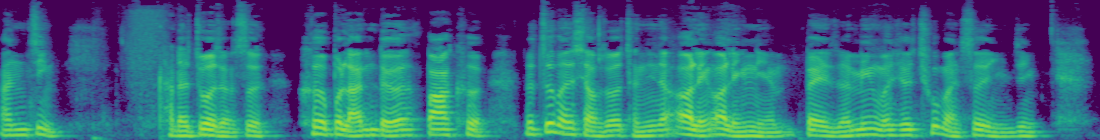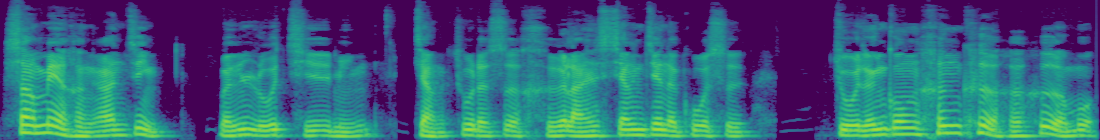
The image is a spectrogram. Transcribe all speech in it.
安静》，它的作者是赫布兰德·巴克。那这本小说曾经在二零二零年被人民文学出版社引进。《上面很安静》，文如其名，讲述的是荷兰乡间的故事。主人公亨克和赫尔默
